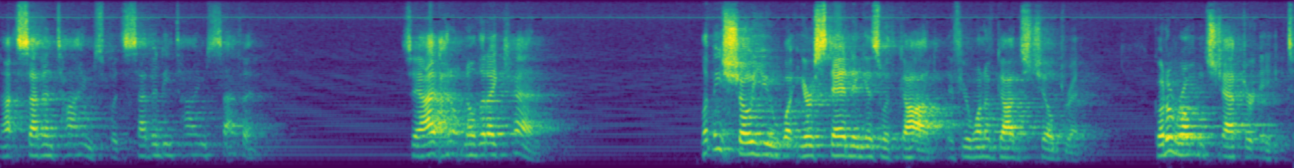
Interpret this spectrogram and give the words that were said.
Not seven times, but 70 times seven. Say, I, I don't know that I can. Let me show you what your standing is with God if you're one of God's children. Go to Romans chapter 8.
